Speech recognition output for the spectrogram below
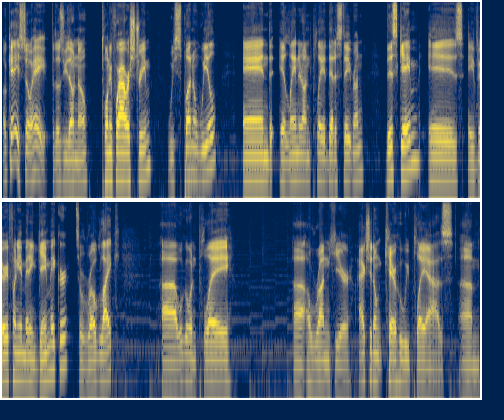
Okay, so hey, for those of you who don't know, 24 hour stream. We spun a wheel and it landed on Play a Dead Estate Run. This game is a very funny admitting game maker. It's a roguelike. Uh, we'll go and play uh, a run here. I actually don't care who we play as. Um,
